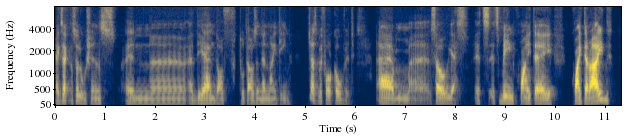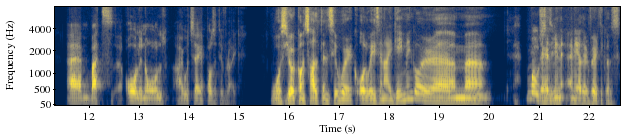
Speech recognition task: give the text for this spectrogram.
Exacta Solutions in at the end of 2019, just before COVID. Um so yes, it's, it's been quite a ride. Um, but all in all, I would say a positive ride. Was your consultancy work always in iGaming or? Mostly There has been any other verticals?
